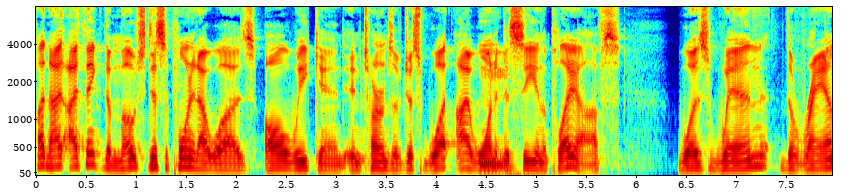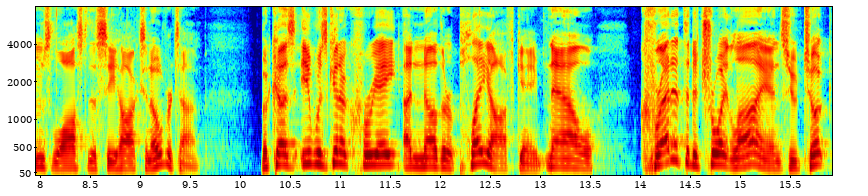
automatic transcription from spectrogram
Hutton, I, I think the most disappointed I was all weekend in terms of just what I wanted Hmm. to see in the playoffs was when the Rams lost to the Seahawks in overtime because it was going to create another playoff game. Now, credit the Detroit Lions who took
